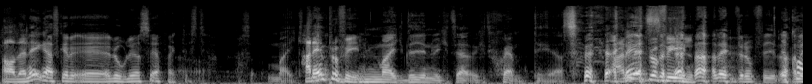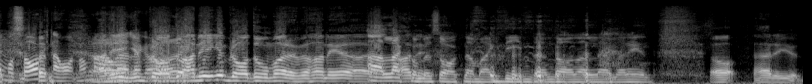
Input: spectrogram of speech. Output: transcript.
ja den är ganska eh, rolig att se faktiskt. Mike han är en profil. Mike Dean, vilket, vilket skämt det är alltså. Han är en profil. han är en profil. Du kommer sakna honom. Han är, ingen bra, han är ingen bra domare men han är Alla han kommer är... sakna Mike Dean den dagen han lämnar in. Ja, herregud.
